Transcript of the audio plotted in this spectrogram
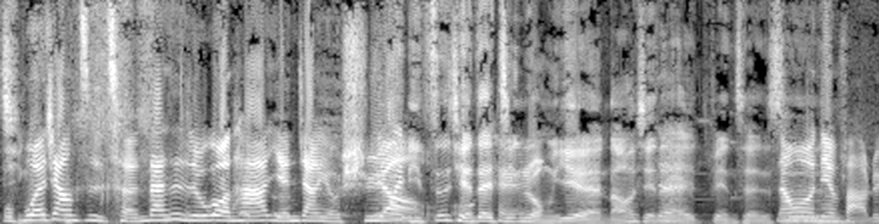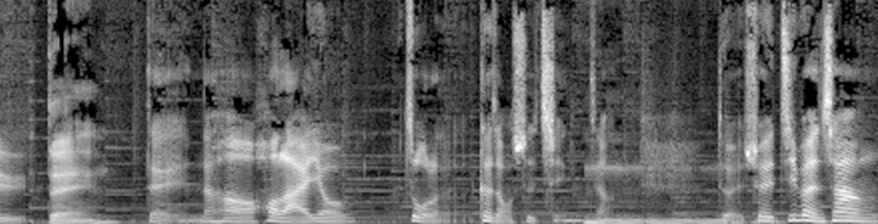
我不会这样自称，但是如果他演讲有需要，你之前在金融业，然后现在变成，然后我念法律，对。对，然后后来又做了各种事情，这样，对，所以基本上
